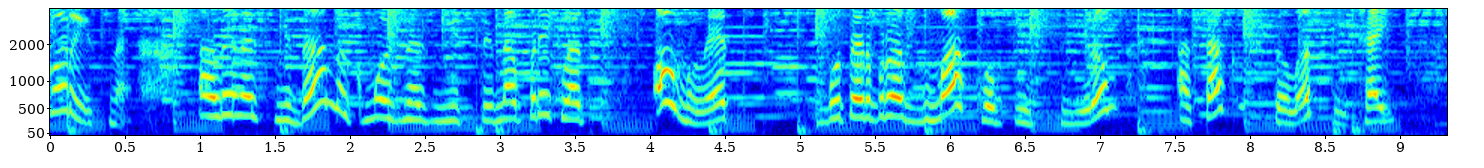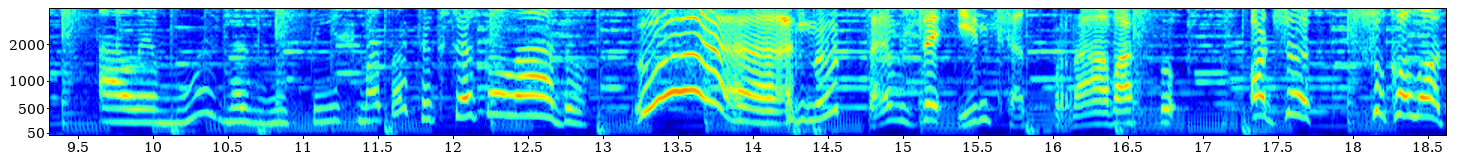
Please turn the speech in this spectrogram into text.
корисна. Але на сніданок можна з'їсти, наприклад, омлет, бутерброд з маслом і сиром, а також солодкий чай. Але можна з'їсти і шматочок шоколаду. А, ну це вже інша справа. Адже шоколад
